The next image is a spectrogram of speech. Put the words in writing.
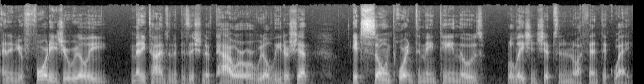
And in your 40s, you're really many times in a position of power or real leadership. It's so important to maintain those relationships in an authentic way.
